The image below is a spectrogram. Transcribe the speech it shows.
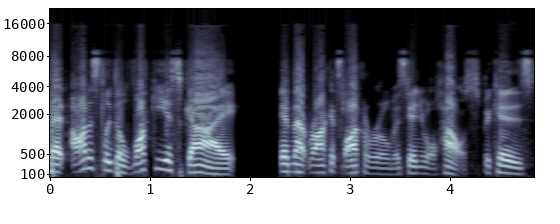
that honestly, the luckiest guy in that Rockets locker room is Danuel House because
